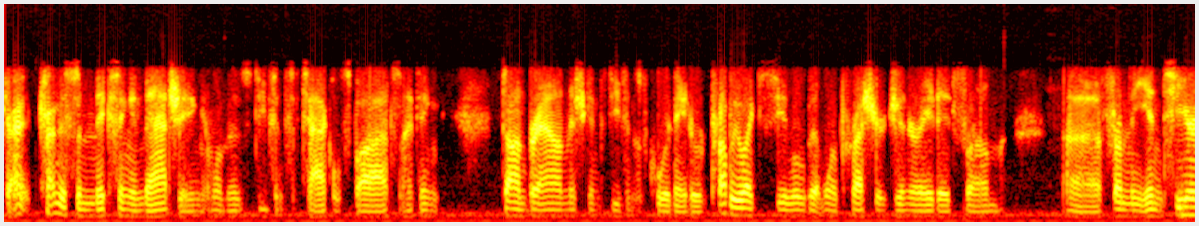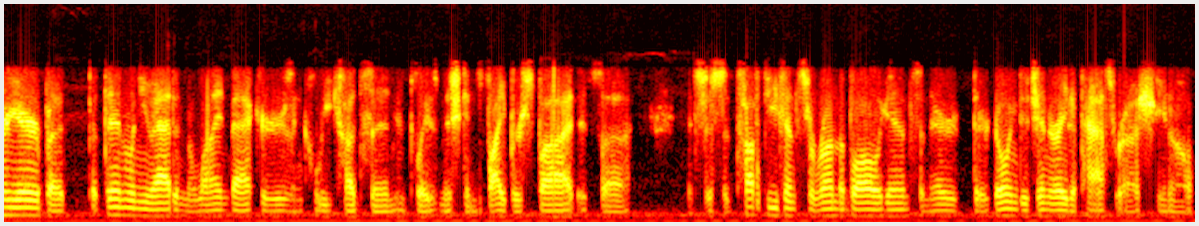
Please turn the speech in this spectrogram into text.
kind of some mixing and matching on those defensive tackle spots. And I think Don Brown, Michigan's defensive coordinator, would probably like to see a little bit more pressure generated from uh, from the interior. But but then when you add in the linebackers and Khaleke Hudson, who plays Michigan's Viper spot, it's uh it's just a tough defense to run the ball against, and they're they're going to generate a pass rush, you know,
